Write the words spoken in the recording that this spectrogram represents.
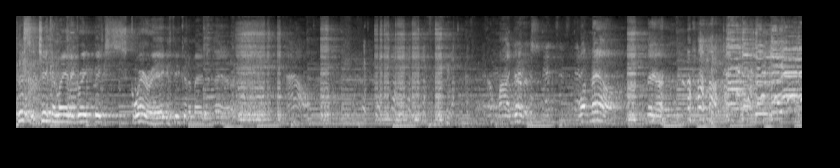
This is a chicken laying a great big square egg, if you could imagine that. Ow. Oh my goodness. What now? There.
